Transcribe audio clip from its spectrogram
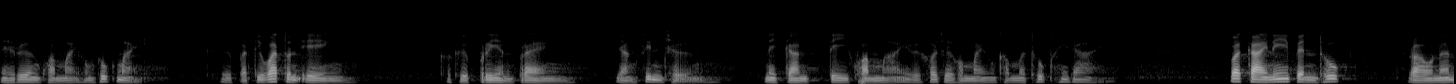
ในเรื่องความหมายของทุกใหม่ คือปฏิวัติตนเอง ก็คือเปลี่ยนแปลงอย่างสิ้นเชิง ในการตีความหมายหรือเข้าใจความหมายของคำว่าทุกข์ให้ได้ ว่ากายนี้เป็นทุกข์เรานั้น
